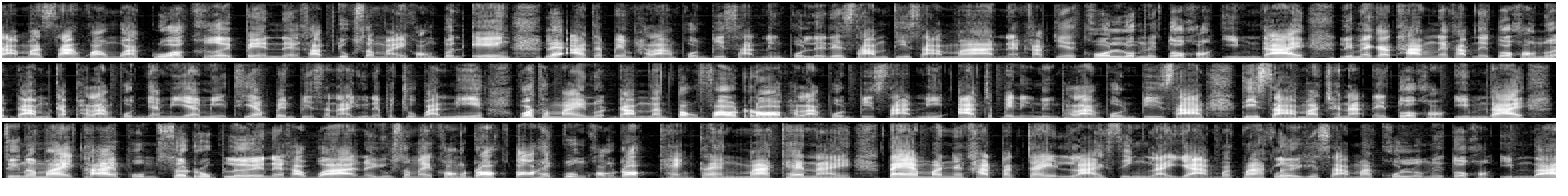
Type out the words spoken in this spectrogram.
สามารถสร้างความหวาดกลัวเคยเป็นนะครับยุคสมัยของตนเอง และอาจจะเป็นพลังผลปีศาจหนึ่งผลเลยได้ซ้ำที่สามารถนะครับที่จะโค่นล้มในตัวของอิมได้ หรือแม้กระทั่งนะครับในตัวของหนวดดำกับพลังผลยามิยามิที่ยังเป็นปริศนาอยู่ในปัจจุบันนี้ ว่าทำไมหนวดดำนั้นต้องเฝ้ารอพลังผลปีศาจนี้อาจจะเป็นอีกหนึ่งพลังผลปีศาจที่สามารถชนะในตัวของอิมได้ จึงทำให้ถ้าให้ผมสรุปเลยนะครับว่าในยุคสมัยของร็อกต่อให้กลุ่มของร็อกแข็งแกร่งมากแค่ไหน แต่มันยังขาดปัจจัยหลายสิ่งหลายอย่างมากๆเลยที่สามารถค่นล้มในตัวของอิมได้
